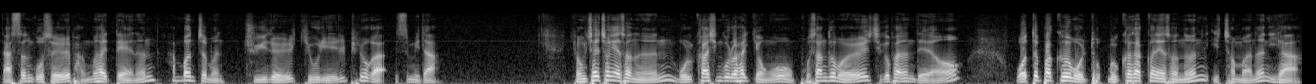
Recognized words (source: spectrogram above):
낯선 곳을 방문할 때에는 한 번쯤은 주의를 기울일 필요가 있습니다. 경찰청에서는 몰카 신고를 할 경우 보상금을 지급하는데요. 워터파크 몰 카 사건에서는 2천만원 이하,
